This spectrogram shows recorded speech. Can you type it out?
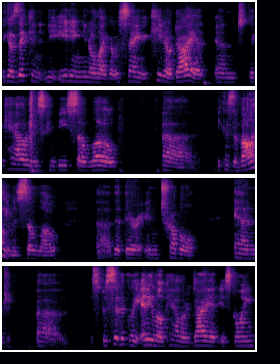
because they can be eating, you know, like I was saying, a keto diet, and the calories can be so low uh, because the volume is so low uh, that they're in trouble. And uh, specifically, any low calorie diet is going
